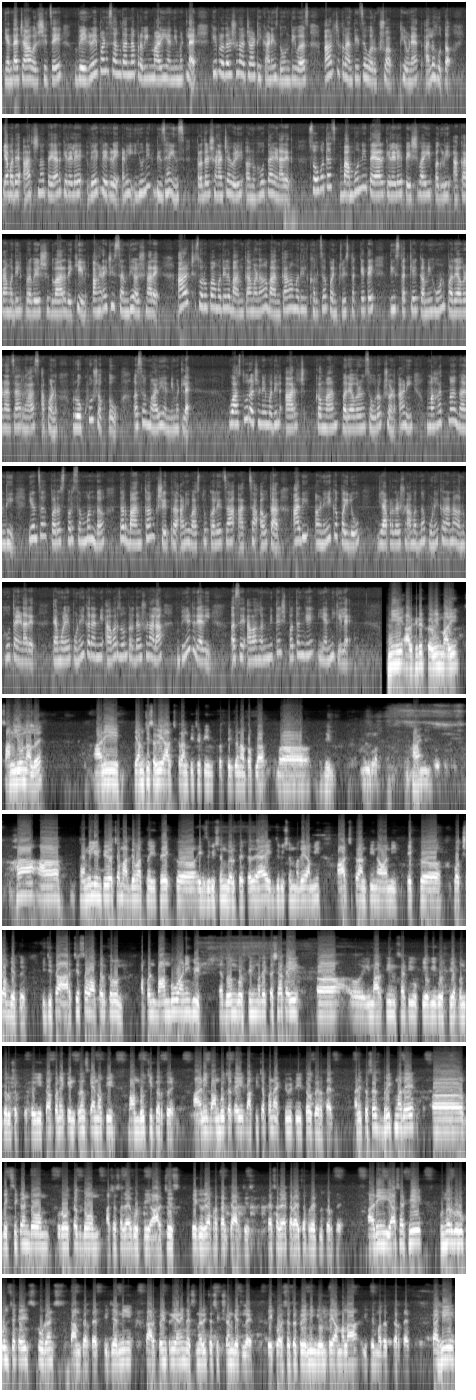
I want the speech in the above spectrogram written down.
यंदाच्या वर्षीचे वेगळेपण सांगताना प्रवीण माळी यांनी म्हटलंय की प्रदर्शनाच्या ठिकाणीच दोन दिवस आर्च क्रांतीचे वर्कशॉप ठेवण्यात आलं होतं. यामध्ये आर्चनं तयार केलेले वेगवेगळे आणि युनिक डिझाईन्स प्रदर्शनाच्या वेळी अनुभवता येणार आहेत. सोबतच बांबूंनी तयार केलेले पेशवाई पगडी आकारामधील प्रवेशद्वार देखील पाहण्याची संधी असणार आहे. आर्च स्वरूपामधील बांधकामानं बांधकामामधील खर्च पंचवीस टक्के ते तीस टक्के कमी होऊन पर्यावरणाचा ऱ्हास आपण रोखू शकतो असं माळी यांनी म्हटलंय. वास्तुरचनेमधील आर्च कमान पर्यावरण संरक्षण आणि महात्मा गांधी यांचा परस्पर संबंध तर बांधकाम क्षेत्र आणि वास्तुकलेचा आजचा अवतार आदी अनेक पैलू या प्रदर्शनामधनं पुणेकरांना अनुभवता येणार आहेत. त्यामुळे पुणेकरांनी आवर्जून प्रदर्शनाला भेट द्यावी असे आवाहन मितेश पतंगे यांनी केलंय. मी आर्किटेक्ट प्रवीण माळी सांगलीहून आलोय. आणि ही आमची सगळी आर्च क्रांतीची टीम प्रत्येक जण आपापला देईल. हा. हा फॅमिली इंटिरियरच्या माध्यमातून इथे एक एक्झिबिशन घडतंय. तर या एक्झिबिशनमध्ये आम्ही आर्च क्रांती नावानी एक वर्कशॉप घेतोय की जिथं आर्चेसचा वापर करून आपण बांबू आणि वीट या दोन गोष्टींमध्ये कशा काही इमारतींसाठी उपयोगी गोष्टी आपण करू शकतो. तर इथं आपण एक एंट्रन्स कॅनोपी बांबूची करतोय आणि बांबूच्या काही बाकीच्या पण ऍक्टिव्हिटी इथं घडतायत. आणि तसंच ब्रिकमध्ये मेक्सिकन डोम रोहतक डोम अशा सगळ्या गोष्टी आर्चेस वेगवेगळ्या प्रकारच्या आर्चेस त्या सगळ्या करायचा प्रयत्न करतोय. आणि यासाठी पुनर्गुरुकुलचे काही स्टुडंट्स काम करतायत की ज्यांनी कार्पेंट्री आणि मेसनरीचं शिक्षण घेतलंय. एक वर्षाचं ट्रेनिंग घेऊन ते आम्हाला इथे मदत करतायत. काही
